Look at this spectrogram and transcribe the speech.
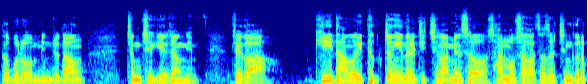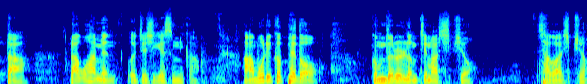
더불어민주당 정책위 의장님, 제가 기당의 특정인을 지칭하면서 살모사가 서서 징그럽다 라고 하면 어쩌시겠습니까? 아무리 급해도 금도를 넘지 마십시오. 사과하십시오.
